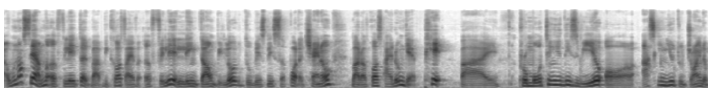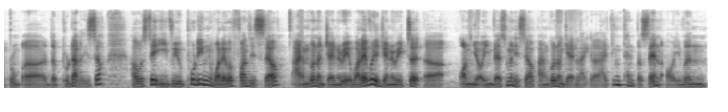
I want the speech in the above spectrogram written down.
I will not say I'm not affiliated, but because I have an affiliate link down below to basically support the channel. But of course, I don't get paid by promoting this video or asking you to join the uh, the product itself. I would say if you put in whatever funds itself, I'm gonna generate whatever you generated uh, on your investment itself. I'm gonna get like uh, I think 10% or even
